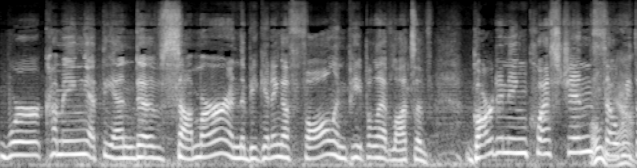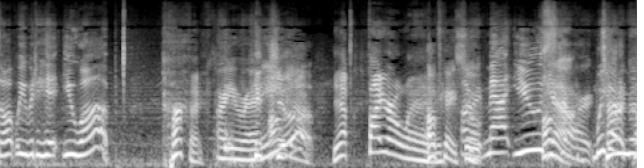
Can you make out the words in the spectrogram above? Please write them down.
we're coming at the end of summer and the beginning of fall, and people have lots of gardening questions. Oh, so yeah. we thought we would hit you up. Perfect. Are you ready? Hit Oh, yeah. Yep, fire away. Okay, so All right, Matt, you Yeah, start. we got a this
